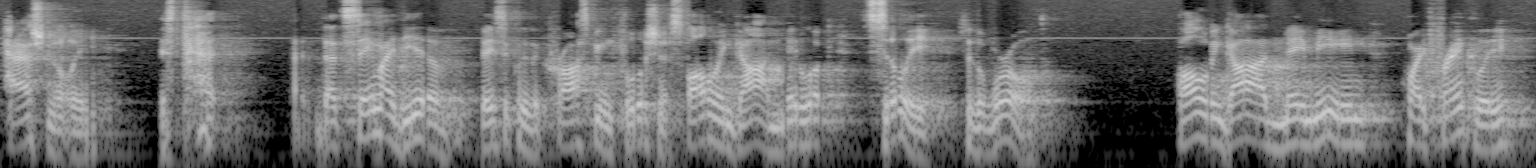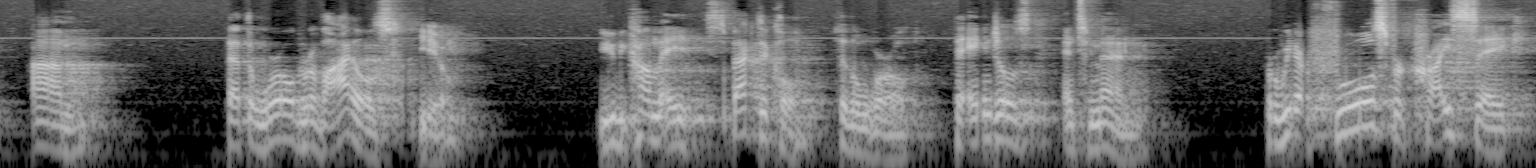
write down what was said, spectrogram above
passionately, is that that same idea of basically the cross being foolishness. Following God may look silly to the world. Following God may mean, quite frankly, um, that the world reviles you. You become a spectacle to the world, to angels and to men. For we are fools for Christ's sake,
